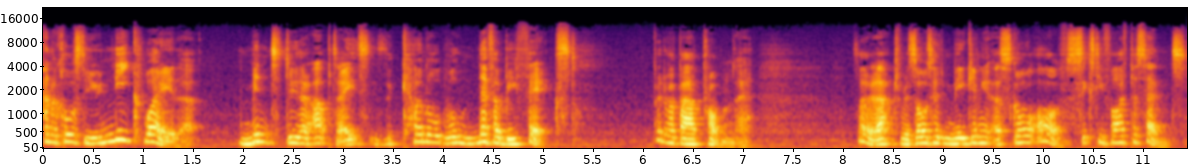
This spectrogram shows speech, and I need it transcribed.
and of course, the unique way that Mint do their updates is the kernel will never be fixed. Bit of a bad problem there. So that resulted in me giving it a score of 65%.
